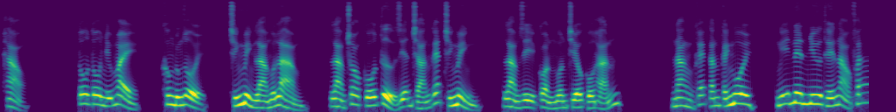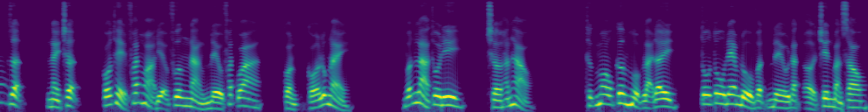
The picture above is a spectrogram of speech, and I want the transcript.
Hảo. Tô Tô như mày, không đúng rồi, chính mình là muốn làm, làm cho cố tử diễn chán ghét chính mình, làm gì còn muốn chiếu cố hắn. Nàng khẽ cắn cánh môi, nghĩ nên như thế nào phát giận, này trận, có thể phát hỏa địa phương nàng đều phát qua, còn có lúc này. Vẫn là thôi đi, chờ hắn hảo. Thực mau cơm hộp lại đây, Tô Tô đem đồ vật đều đặt ở trên bàn sau,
